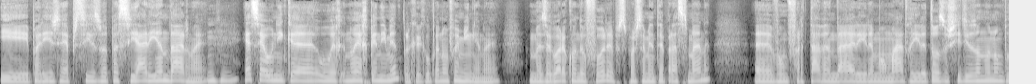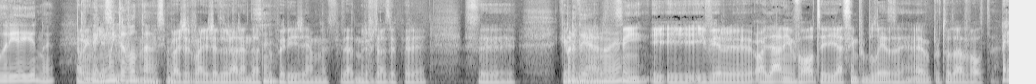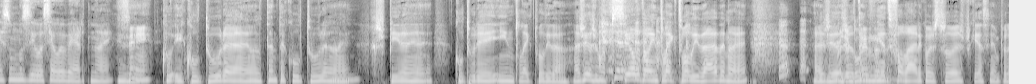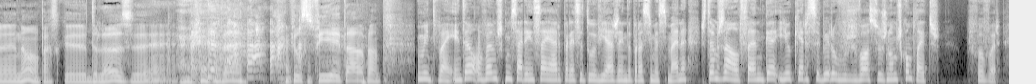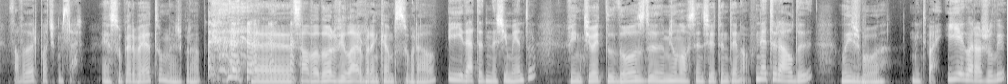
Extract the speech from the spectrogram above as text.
E Paris é preciso a passear e andar, não é? Essa é a única. o arre- não é arrependimento, porque a culpa não foi minha, não é? Mas agora, quando eu for, supostamente é para a semana, eh, vou-me fartar de andar, ir a Montmartre, ir a todos os sítios onde eu não poderia ir, não é? É Tenho início, muita é vontade. é? Vais, vais adorar andar Sim. por Paris, é uma cidade maravilhosa para se Perder, caminhar. não é? Sim, e, e- e ver, eh, olhar em volta e há sempre beleza eh, por toda a volta. Parece um museu a céu aberto, não é? Sim. E cultura, tanta cultura, não é? Respira cultura e intelectualidade. Às vezes uma pseudo-intelectualidade, não é? Às vezes eu tenho medo de falar com as pessoas porque é sempre, não, parece que Deleuze, é, é, filosofia e tal, pronto. Muito bem, então vamos começar a ensaiar para essa tua viagem da próxima semana. Estamos na Alfândega e eu quero saber os vossos nomes completos. Por favor, Salvador, podes começar. É super beto, mas pronto. Eh, Salvador Vilar Brancampo Sobral, E data de nascimento? 28 de 12 de 1989. Natural de. Lisboa. Muito bem. E agora o Júlio?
